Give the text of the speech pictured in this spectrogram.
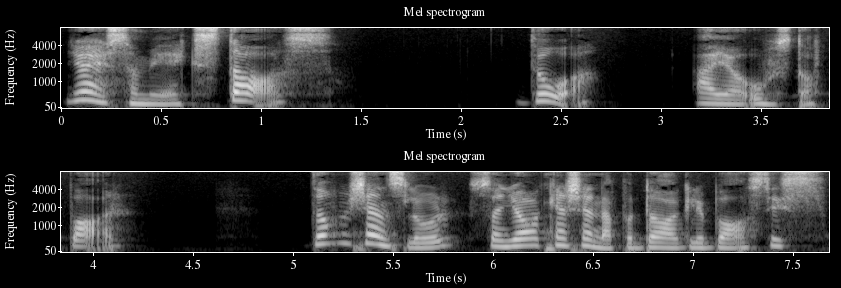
Jag är som i extas. Då är jag ostoppbar. De känslor som jag kan känna på daglig basis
